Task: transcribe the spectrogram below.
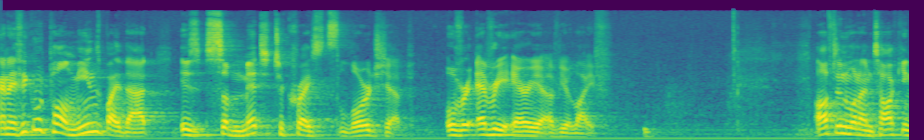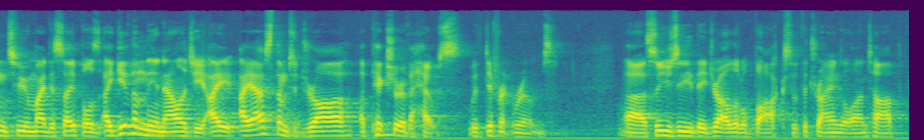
And I think what Paul means by that is submit to Christ's lordship over every area of your life. Often, when I'm talking to my disciples, I give them the analogy. I, I ask them to draw a picture of a house with different rooms. Uh, so, usually, they draw a little box with a triangle on top.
